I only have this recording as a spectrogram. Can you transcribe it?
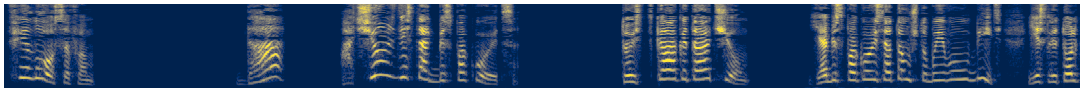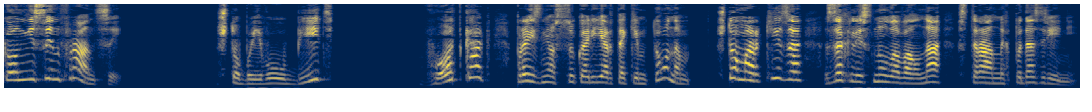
«Философом!» «Да? О чем здесь так беспокоиться?» «То есть как это о чем? Я беспокоюсь о том, чтобы его убить, если только он не сын Франции. Чтобы его убить? Вот как, — произнес сукарьер таким тоном, что маркиза захлестнула волна странных подозрений.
